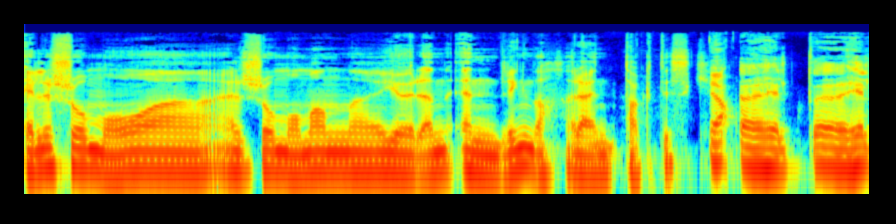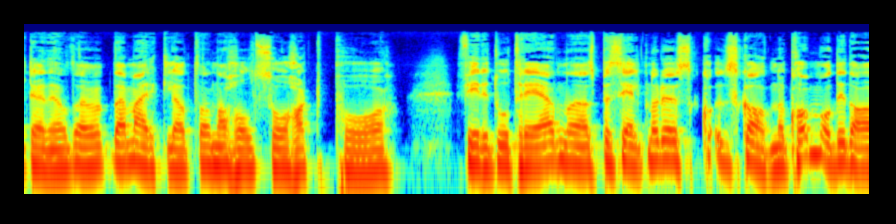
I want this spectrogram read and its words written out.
Eller så, må, eller så må man eh, gjøre en endring, da, rent taktisk. ja. Jeg er helt, eh, helt enig i at det, det er merkelig at han har holdt så hardt på 4-2-3-en, eh, spesielt når skadene kom, og de da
